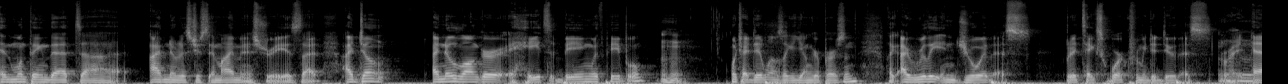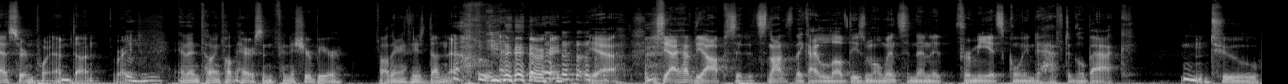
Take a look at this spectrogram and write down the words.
and one thing that uh, I've noticed just in my ministry is that I don't, I no longer hate being with people, which I did when I was like a younger person. Like I really enjoy this, but it takes work for me to do this. Right. And at a certain point, I'm done. Right. Mm-hmm. And then telling Father Harrison, finish your beer. Father Anthony's done now. yeah. You see, I have the opposite. It's not like I love these moments, and then it, for me, it's going to have to go back hmm. to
